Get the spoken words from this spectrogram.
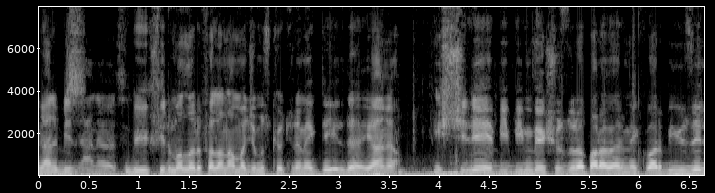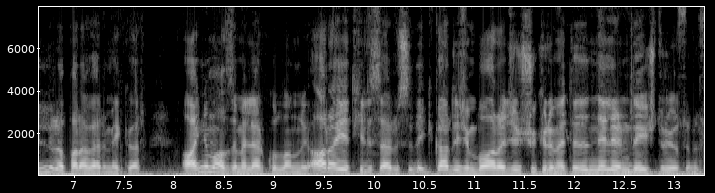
Yani biz Yani evet. büyük firmaları falan amacımız kötülemek değil de yani işçiliğe bir 1500 lira para vermek var, bir 150 lira para vermek var. Aynı malzemeler kullanılıyor. Ara yetkili servisi de ki kardeşim bu aracın şu kilometrede nelerini değiştiriyorsunuz?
